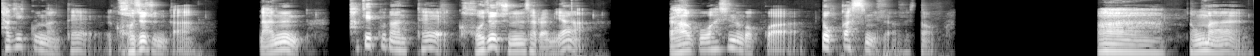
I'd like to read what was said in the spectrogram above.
사기꾼한테 거저준다. 나는 사기꾼한테 거저주는 사람이야. 라고 하시는 것과 똑같습니다. 그래서, 아, 정말,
